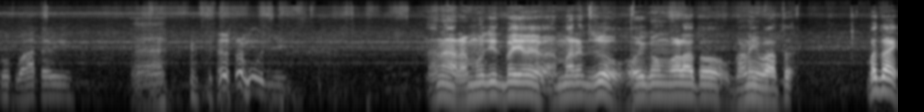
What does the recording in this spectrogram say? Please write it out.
કોક વાત આવી? હા. રમૂજી. ના રમુજીતભાઈ હવે અમારે તો જો હોયગામ વાળા તો ઘણી વાત. બધાય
